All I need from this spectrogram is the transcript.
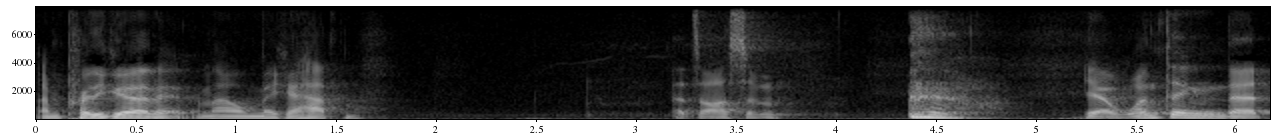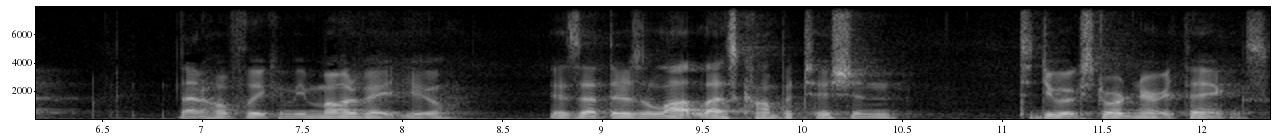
I'm pretty good at it, and I'll make it happen. That's awesome. yeah, one thing that that hopefully can be motivate you is that there's a lot less competition to do extraordinary things.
